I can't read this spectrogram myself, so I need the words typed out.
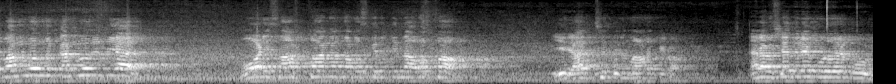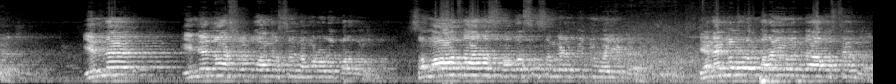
ട്രംപ് ഒന്ന് മോഡി സാഷ്ടാംഗം നമസ്കരിക്കുന്ന അവസ്ഥ ഈ രാജ്യത്തിന് നാണക്കേടാണ്. ഞാൻ വിഷയത്തിലേക്ക് കൂടുതൽ പോവുക ഇന്ന് ഇന്ത്യൻ നാഷണൽ കോൺഗ്രസ് നമ്മളോട് പറഞ്ഞു സമാധാന സദസ് സംഘടിപ്പിച്ചു വൈകിട്ട്. ജനങ്ങളോട് പറയൂ എന്താ അവസ്ഥയെന്ന്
